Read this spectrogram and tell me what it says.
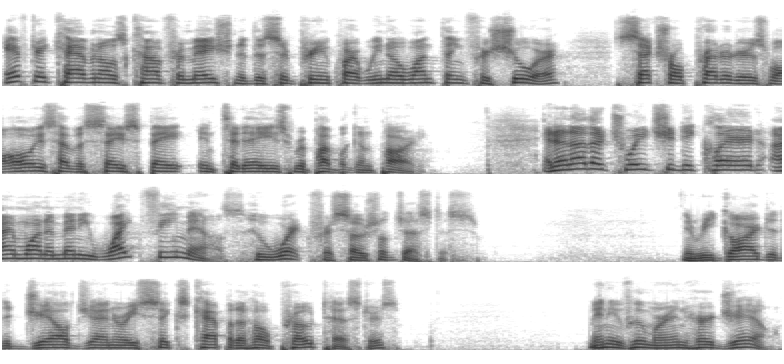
after Kavanaugh's confirmation of the Supreme Court, we know one thing for sure sexual predators will always have a safe space in today's Republican Party. In another tweet, she declared, I am one of many white females who work for social justice. In regard to the jail January 6 Capitol Hill protesters, many of whom are in her jail.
